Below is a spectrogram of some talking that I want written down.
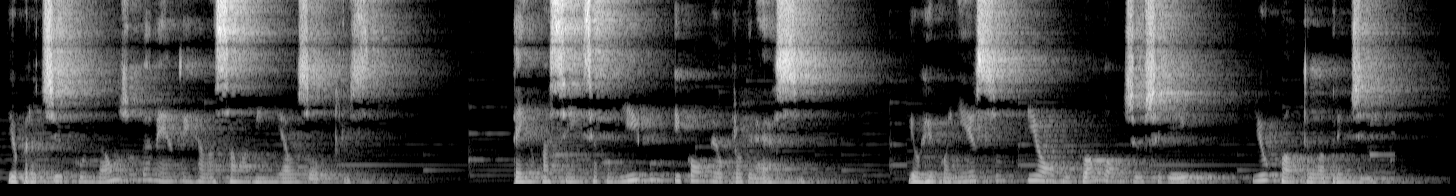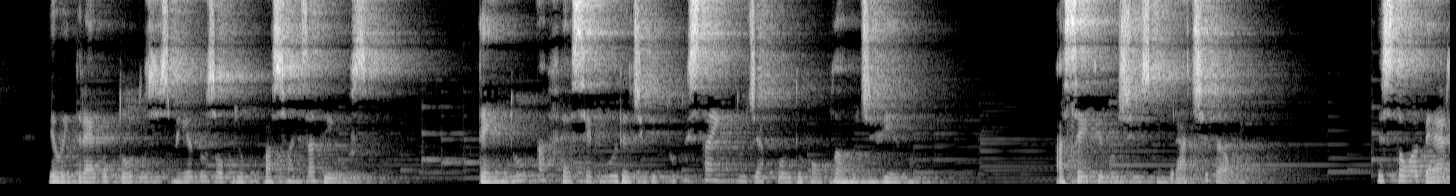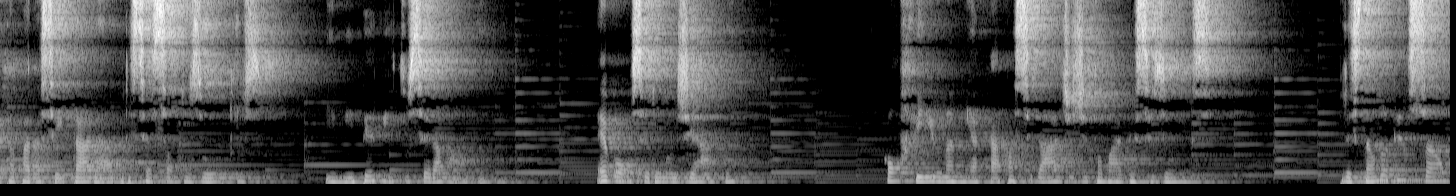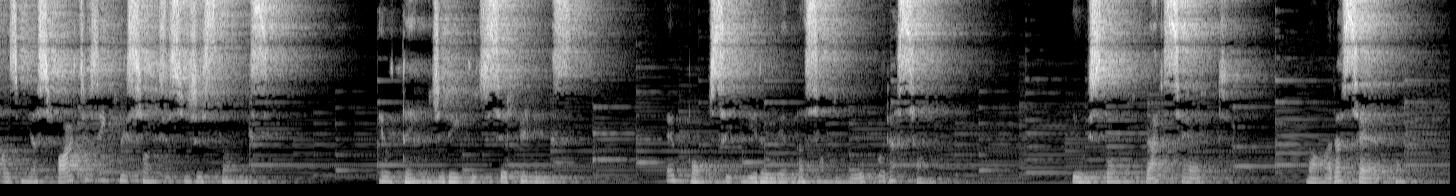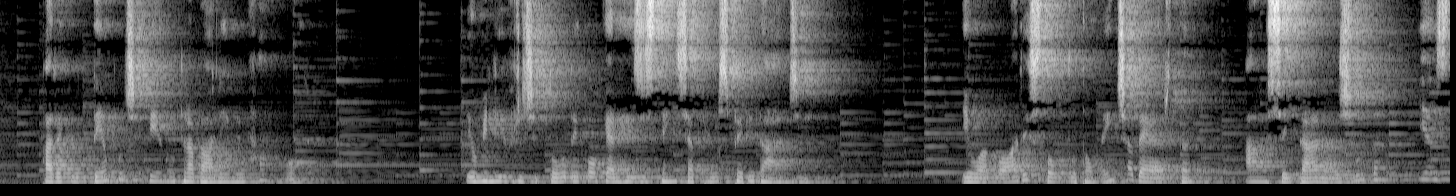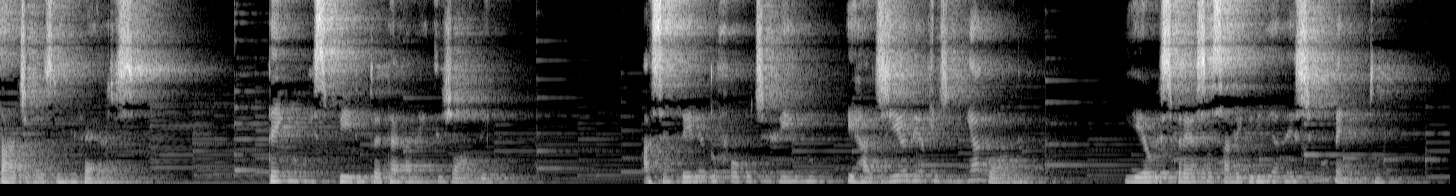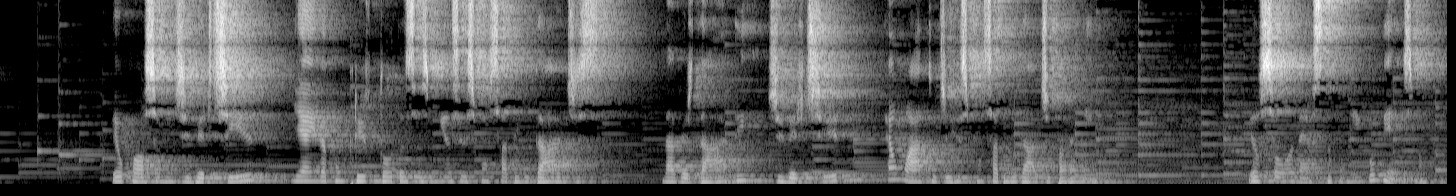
Eu pratico não julgamento em relação a mim e aos outros. Tenho paciência comigo e com o meu progresso eu reconheço e honro o quão longe eu cheguei e o quanto eu aprendi. Eu entrego todos os medos ou preocupações a Deus, tendo a fé segura de que tudo está indo de acordo com o plano divino. Aceito elogios com gratidão. Estou aberta para aceitar a apreciação dos outros e me permito ser amada. É bom ser elogiada Confio na minha capacidade de tomar decisões. Prestando atenção às minhas fortes intuições e sugestões, eu tenho o direito de ser feliz. É bom seguir a orientação do meu coração. Eu estou no lugar certo, na hora certa, para que o tempo divino trabalhe em meu favor. Eu me livro de toda e qualquer resistência à prosperidade eu agora estou totalmente aberta a aceitar a ajuda e as dádivas do universo. Tenho um espírito eternamente jovem. A centelha do fogo divino irradia dentro de mim agora, e eu expresso essa alegria neste momento. Eu posso me divertir e ainda cumprir todas as minhas responsabilidades. Na verdade, divertir-me é um ato de responsabilidade para mim. Eu sou honesta comigo mesma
